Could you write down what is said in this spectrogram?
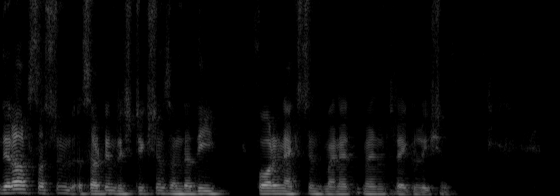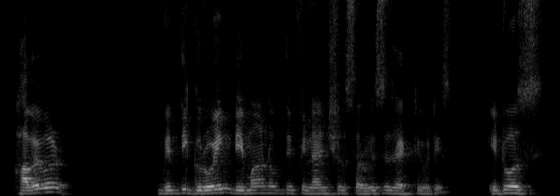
there are certain, certain restrictions under the foreign exchange management regulations. However, with the growing demand of the financial services activities, it was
